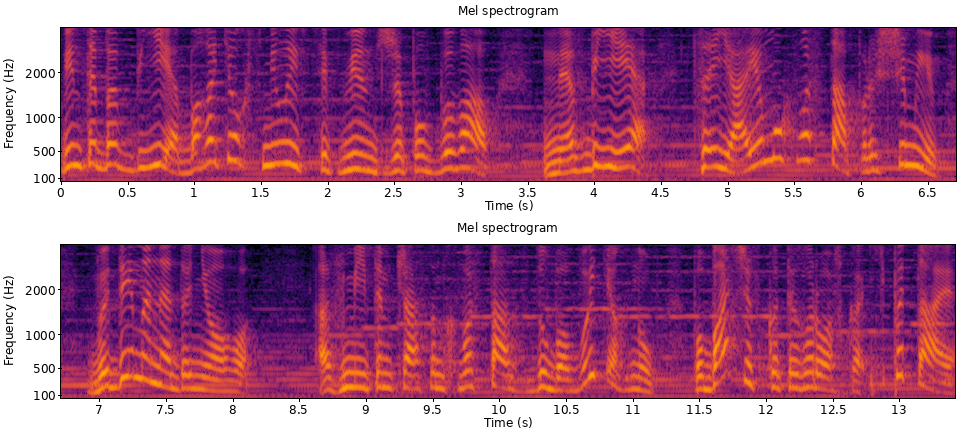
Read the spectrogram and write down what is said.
Він тебе вб'є. Багатьох сміливців він вже повбивав. Не вб'є. Це я йому хвоста прищемив. Веди мене до нього. А Змій тим часом хвоста з дуба витягнув, побачив Котигорошка і питає:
